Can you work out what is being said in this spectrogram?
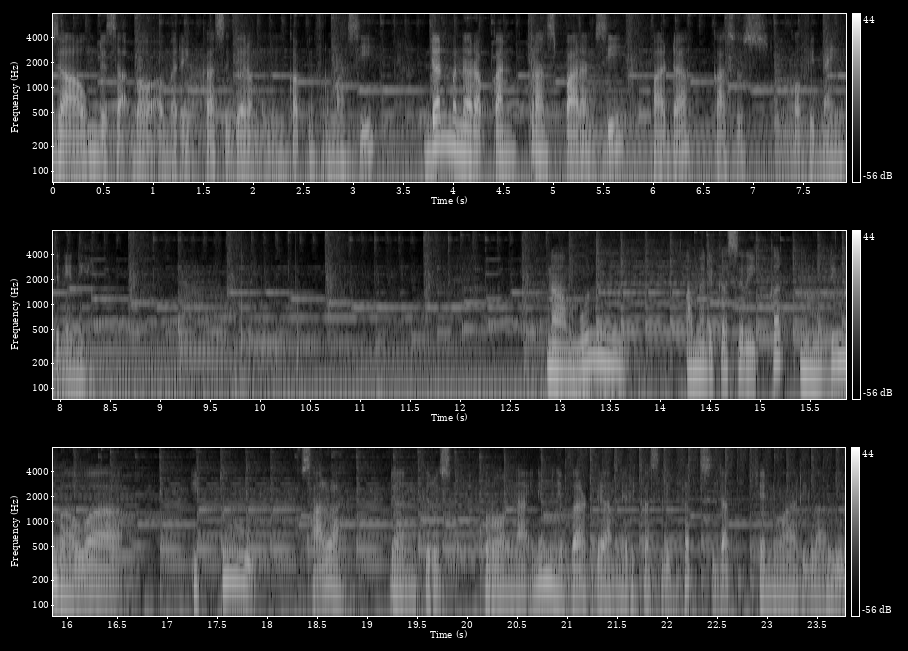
Zhao mendesak bahwa Amerika segera mengungkap informasi dan menerapkan transparansi pada kasus COVID-19 ini. Namun, Amerika Serikat menuding bahwa itu salah dan virus corona ini menyebar di Amerika Serikat sejak Januari lalu.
